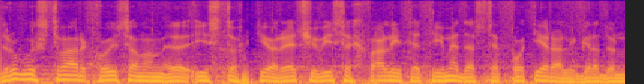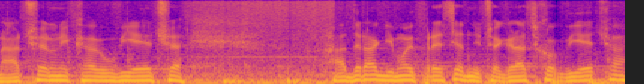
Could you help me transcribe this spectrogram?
Drugu stvar koju sam vam e, isto htio reći, vi se hvalite time da ste potjerali gradonačelnika u vijeće, a dragi moj predsjedniče gradskog vijeća,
